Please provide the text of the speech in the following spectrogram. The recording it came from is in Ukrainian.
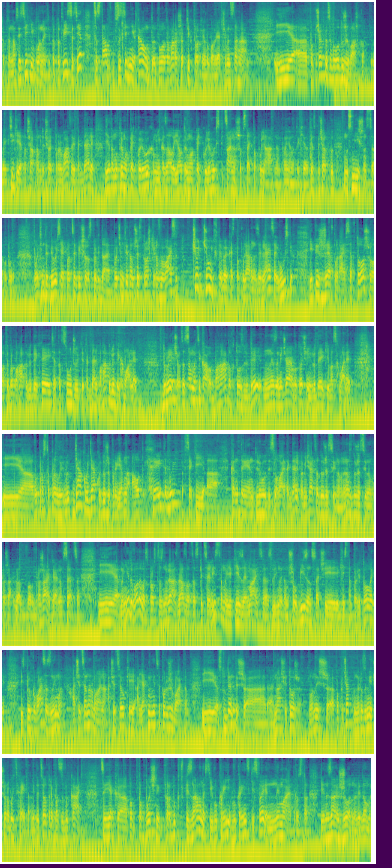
тобто на всесвітній планеті. Тобто твій сусід це став сусідній аккаунт твого товариша в Тіктокі, грубо говоря, чи в інстаграмі. І е, по початку це було дуже важко. Як тільки я почав там до чогось прориватися і так далі, я там отримав 5 кульових, а мені казали, я отримав 5 кульових спеціально, щоб стати популярним. Поняв? Такі. От я спочатку ну смішно з цього було. Потім ти дивишся, як про це більше розповідають. Потім ти там щось трошки розвиваєшся, чуть-чуть в тебе якась популярність з'являється і успіх, і ти вже впираєшся в те, що тебе багато людей хейтять, осуджують і так далі. Багато людей хвалять. До речі, це саме цікаво. Багато хто з людей не замічає в оточенні людей, які вас хвалять. І ви просто прили... Дякую, дякую, дуже приємно. А от хейтовий, всякий контент, люди, слова і так далі, помічаються дуже сильно. Вони нас дуже сильно вражають, вражають реально в серце. І мені доводилось просто з нуля зв'язуватися з спеціалістами, які займаються з людьми там шоу-бізнесу чи якісь там політологи, і спілкуватися з ними. А чи це нормально, а чи це окей, а як мені це переживати там? І студенти ж наші теж, вони ж початку не розуміють, що робити з хейтом. І до цього треба звикати. Це як побочний продукт впізнаваності в Україні в українській сфері немає просто. Я не знаю жодну відому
